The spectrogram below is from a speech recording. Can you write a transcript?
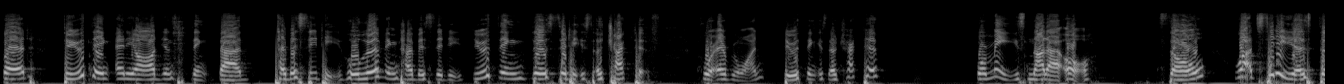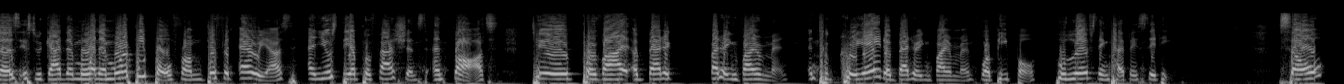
But do you think any audience think that Taipei City, who live in Taipei City, do you think this city is attractive for everyone? Do you think it's attractive? For me, it's not at all. So what CITIES does is to gather more and more people from different areas and use their professions and thoughts to provide a better, better environment and to create a better environment for people who lives in Taipei City. So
